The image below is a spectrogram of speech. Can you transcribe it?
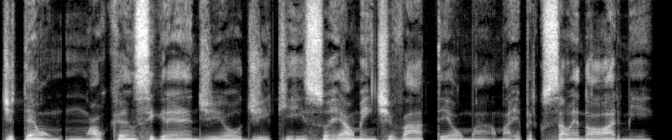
de ter um, um alcance grande ou de que isso realmente vá ter uma, uma repercussão enorme,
